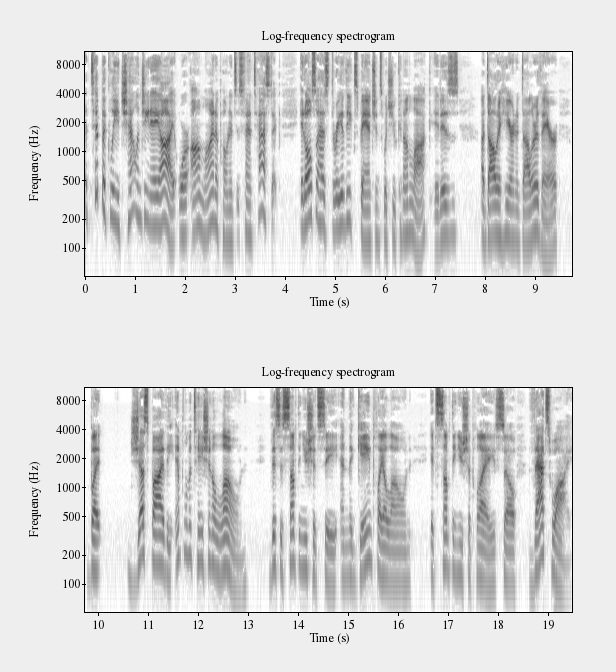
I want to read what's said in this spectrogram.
a typically challenging AI or online opponents is fantastic. It also has three of the expansions which you can unlock. It is a dollar here and a dollar there, but just by the implementation alone, this is something you should see, and the gameplay alone, it's something you should play. So that's why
